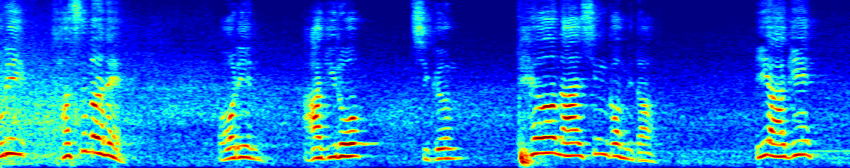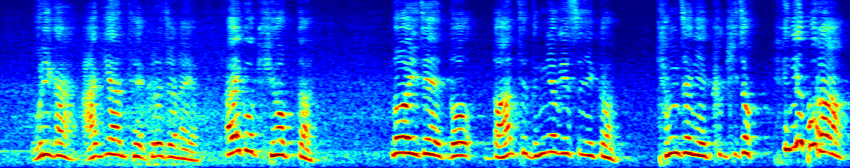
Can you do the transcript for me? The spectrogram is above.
우리 가슴 안에 어린 아기로 지금 태어나신 겁니다. 이 아기 우리가 아기한테 그러잖아요. 아이고 귀엽다. 너 이제 너 나한테 능력이 있으니까 당장에 그 기적 행해보라.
